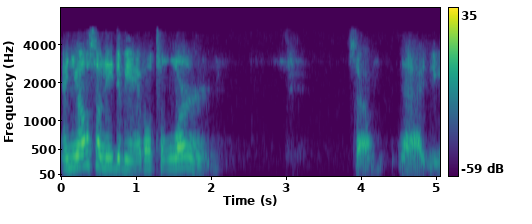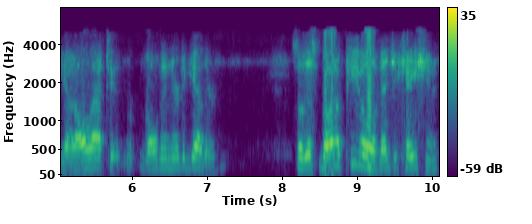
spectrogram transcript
and you also need to be able to learn. So uh, you got all that to, rolled in there together. So this broad appeal of education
